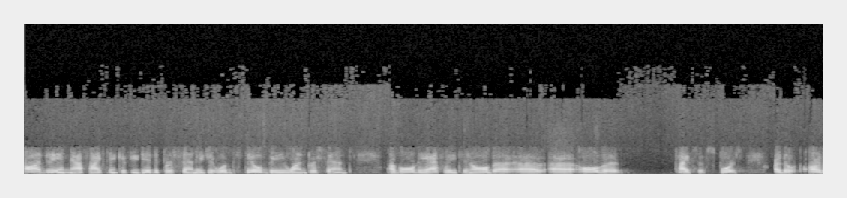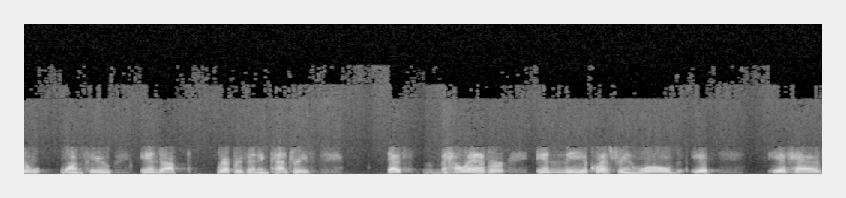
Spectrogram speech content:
Oddly enough, I think if you did the percentage, it would still be one percent of all the athletes in all the uh, uh, all the types of sports are the are the ones who end up representing countries. As however, in the equestrian world, it it has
